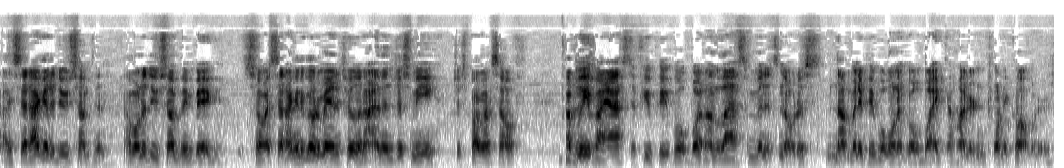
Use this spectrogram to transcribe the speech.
I said I got to do something. I want to do something big. So I said I'm going to go to Manitoulin Island, just me, just by myself. I believe I asked a few people, but on last minute's notice, not many people want to go bike 120 kilometers.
